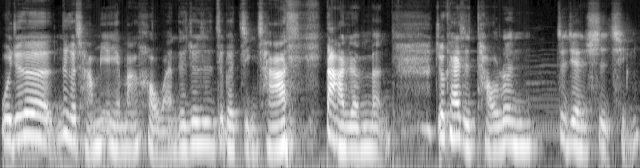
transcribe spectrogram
我觉得那个场面也蛮好玩的，就是这个警察大人们就开始讨论这件事情。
